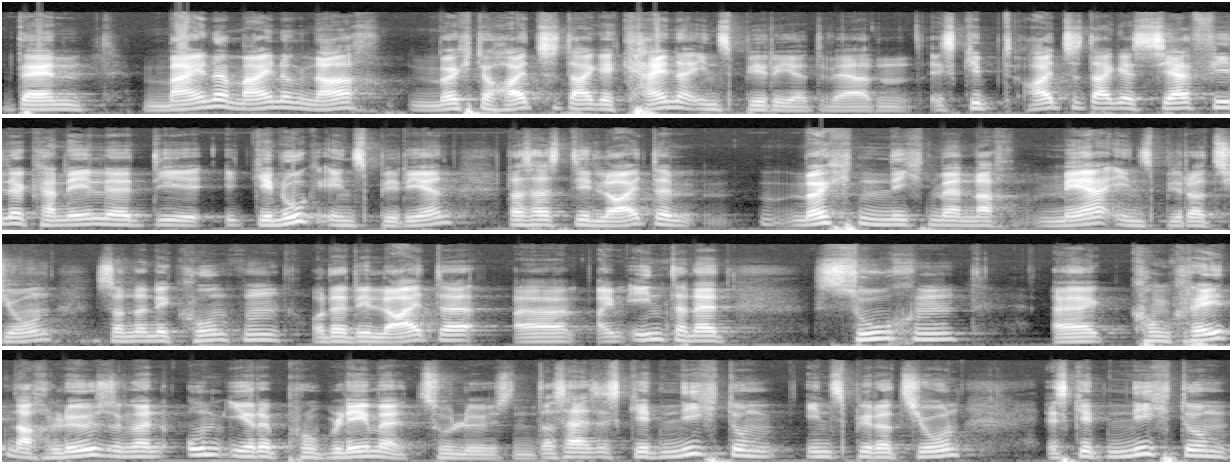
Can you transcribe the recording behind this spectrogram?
Denn meiner Meinung nach möchte heutzutage keiner inspiriert werden. Es gibt heutzutage sehr viele Kanäle, die genug inspirieren. Das heißt, die Leute möchten nicht mehr nach mehr Inspiration, sondern die Kunden oder die Leute äh, im Internet suchen äh, konkret nach Lösungen, um ihre Probleme zu lösen. Das heißt, es geht nicht um Inspiration, es geht nicht um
